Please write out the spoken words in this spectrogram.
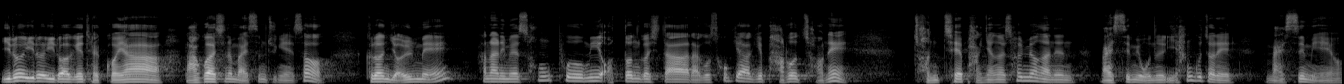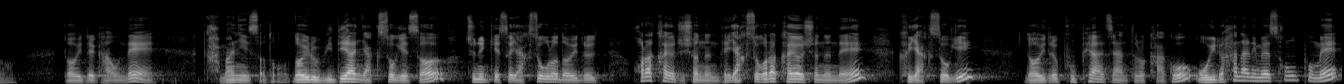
이러이러 이러하게 될 거야라고 하시는 말씀 중에서 그런 열매 하나님의 성품이 어떤 것이다라고 소개하기 바로 전에 전체 방향을 설명하는 말씀이 오늘 이 한 구절의 말씀이에요. 너희들 가운데 가만히 있어도 너희를 위대한 약속에서 주님께서 약속으로 너희들 허락하여 주셨는데 약속 허락하여 주셨는데 그 약속이 너희들을 부패하지 않도록 하고 오히려 하나님의 성품에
